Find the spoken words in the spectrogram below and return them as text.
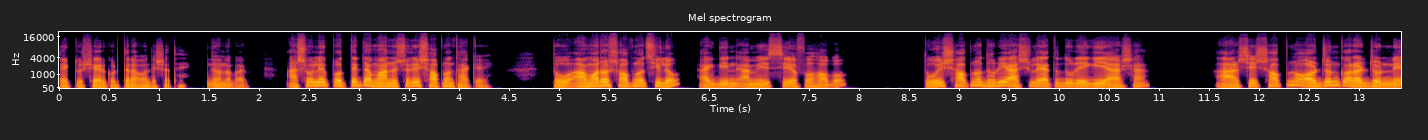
একটু শেয়ার করতেন আমাদের সাথে। ধন্যবাদ। আসলে প্রত্যেকটা মানুষেরই স্বপ্ন থাকে। তো আমারও স্বপ্ন ছিল, একদিন আমি সিএফও হব। তো ওই স্বপ্ন ধরেই আসলে এত দূর এগিয়ে আসা। আর সেই স্বপ্ন অর্জন করার জন্যে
